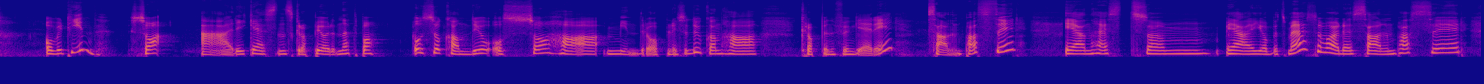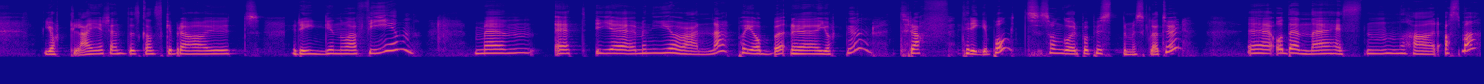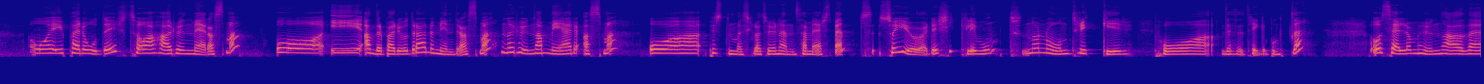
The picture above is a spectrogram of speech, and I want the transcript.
over tid, så er ikke hestens kropp i orden etterpå. Og så kan du jo også ha mindre åpenlyse. Du kan ha kroppen fungerer, salen passer. En hest som jeg jobbet med, så var det salen. Hjortleier kjentes ganske bra ut. Ryggen var fin. Men et men hjørnet på jobben, hjorten traff triggerpunkt som går på pustemuskulatur. Eh, og denne hesten har astma, og i perioder så har hun mer astma. Og i andre perioder har hun mindre astma. Når hun har mer astma, og pustemuskulaturen hennes er mer spent, så gjør det skikkelig vondt når noen trykker på disse triggerpunktene. Og selv om hun hadde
